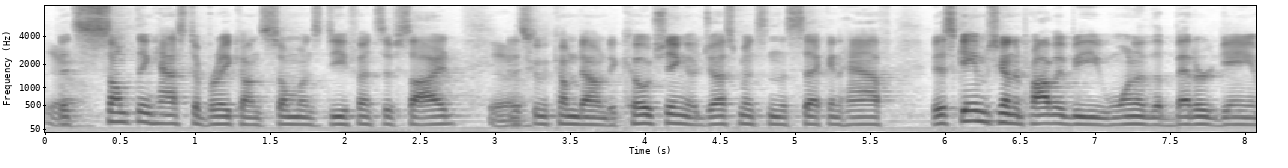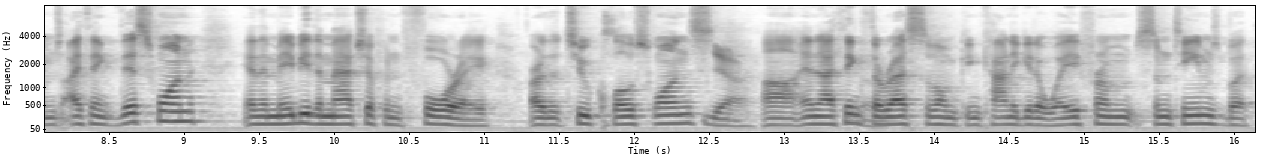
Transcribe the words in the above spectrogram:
Yeah. That something has to break on someone's defensive side. Yeah. And it's going to come down to coaching, adjustments in the second half. This game is going to probably be one of the better games. I think this one and then maybe the matchup in 4A are the two close ones. Yeah. Uh, and I think the rest of them can kind of get away from some teams. But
